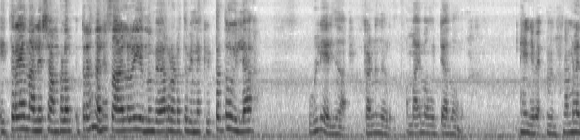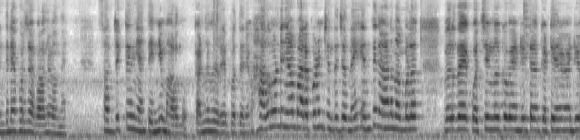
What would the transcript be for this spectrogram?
ഇത്രയും നല്ല ശമ്പളം ഇത്രയും നല്ല സാലറി ഒന്നും വേറൊരിടത്ത് പിന്നെ കിട്ടത്തുമില്ല. ഉള്ളി അരിഞ്ഞതാ കണ്ണു നീറും അമ്മായിമ്മ മുറ്റാന്ന് തോന്നുന്നു എനിവേ നമ്മൾ എന്തിനെ കുറിച്ചാണ് പറഞ്ഞു വന്നേ? സബ്ജക്റ്റ് ഞാൻ തെന്നി മാറുന്നു കണ്ണു നീറിയപ്പോഴത്തേനും അതുകൊണ്ട് ഞാൻ പലപ്പോഴും ചിന്തിച്ചതേ എന്തിനാണ് നമ്മൾ വെറുതെ കൊച്ചുങ്ങൾക്ക് വേണ്ടിയിട്ട് കെട്ടിയതിന് വേണ്ടി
